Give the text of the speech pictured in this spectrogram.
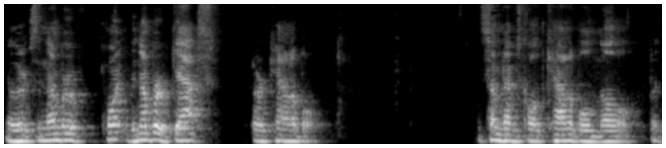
In other words, the number of point, the number of gaps are countable. Sometimes called countable null, but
